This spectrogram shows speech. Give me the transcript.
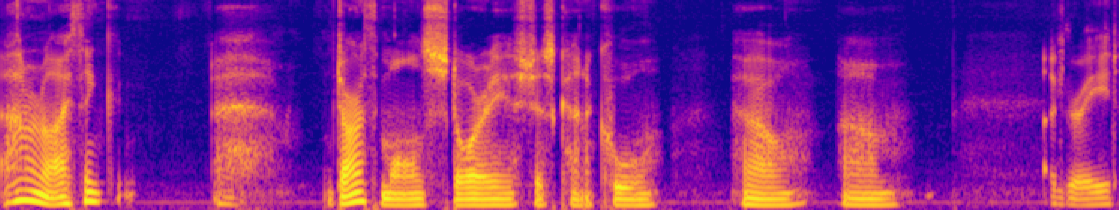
I don't know. I think uh, Darth Maul's story is just kind of cool. How um agreed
